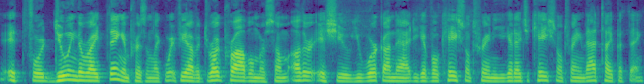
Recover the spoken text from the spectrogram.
it for doing the right thing in prison. Like if you have a drug problem or some other issue, you work on that. You get vocational training, you get educational training, that type of thing.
